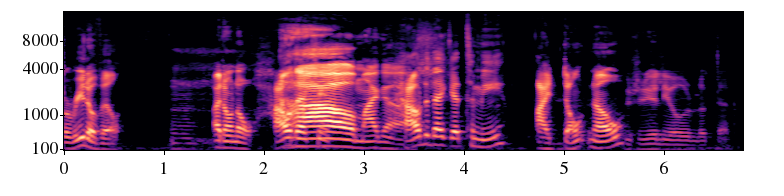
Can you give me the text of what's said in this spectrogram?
Burritoville. Mm. I don't know how that Oh my god. How did that get to me? I don't know. We really overlooked that one.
